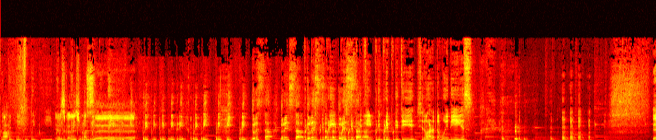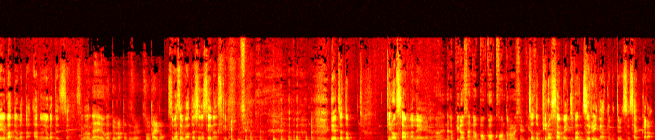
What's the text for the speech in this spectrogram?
あよろしくお願いします。プリプリプリプリプリプリプリプリプリプリプリドレッサードレッサープドレッサリプリプリードレッサプリプリプリープリプリプリプリ篠原ともえですいやよかったよかったあのよかったですよすごい何やよかったよかったその態度すいません私のせいなんですけどいやちょっとピロさんがねうんなんかピロさんが僕をコントロールしてる気ちょっとピロさんが一番ずるいなって思ってるんですよさっきから。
